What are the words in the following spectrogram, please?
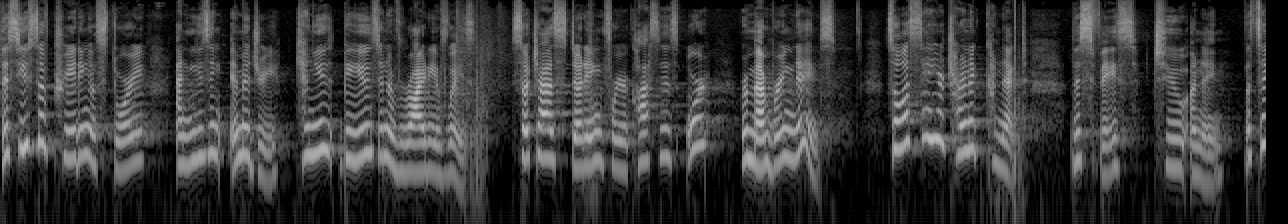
This use of creating a story and using imagery can be used in a variety of ways, such as studying for your classes or remembering names. So let's say you're trying to connect this face to a name. Let's say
